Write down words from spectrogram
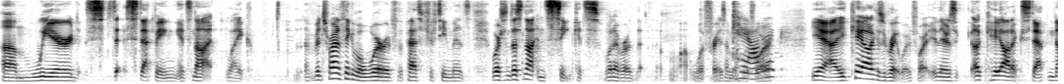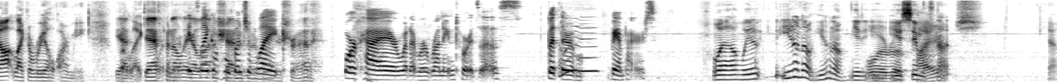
um, weird st- stepping. It's not like I've been trying to think of a word for the past 15 minutes where it's just not in sync. It's whatever, the, what phrase I'm looking Chaotic? for. Yeah, chaotic is a great word for it. There's a chaotic step, not like a real army. Yeah, but like definitely. It's a like lot a whole bunch of, like- shred. Uruk-hai or whatever running towards us, but they're vampires. Well, we you don't know. You don't know. You, you, you assume it's not. Yeah.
